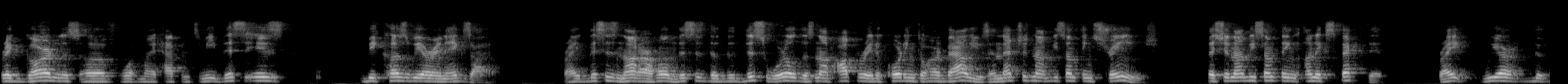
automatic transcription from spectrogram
regardless of what might happen to me. This is because we are in exile, right? This is not our home. This is the, the this world does not operate according to our values, and that should not be something strange. That should not be something unexpected right? We are the,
